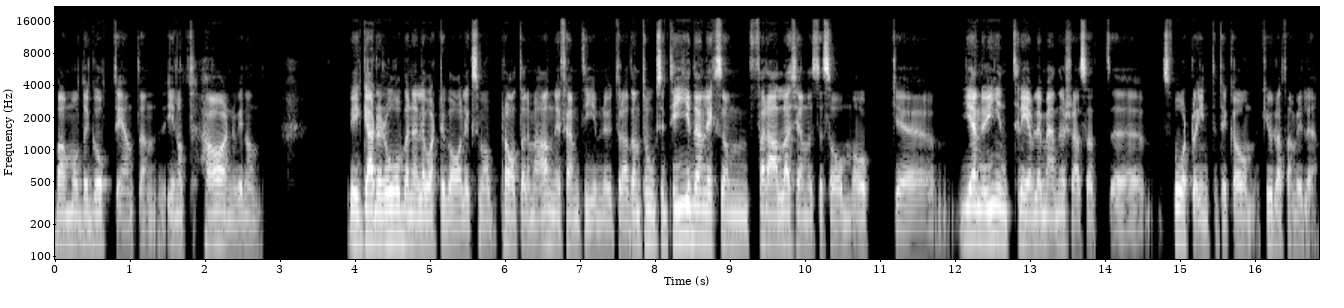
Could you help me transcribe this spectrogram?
bara mådde gott egentligen i något hörn vid någon vid garderoben eller vart det var liksom och pratade med han i 5-10 minuter. Att han tog sig tiden liksom för alla kändes det som och eh, genuint trevlig människa så att eh, svårt att inte tycka om. Kul att han ville,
